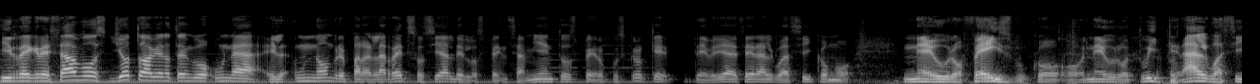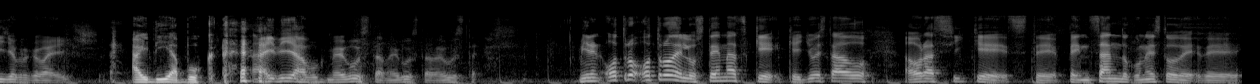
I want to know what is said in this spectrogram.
Y regresamos. Yo todavía no tengo una, un nombre para la red social de los pensamientos, pero pues creo que debería de ser algo así como Neurofacebook o, o Neurotwitter, algo así yo creo que va a ir. Idea Book. Idea Book, me gusta, me gusta, me gusta. Miren, otro, otro de los temas que, yo he estado ahora sí que este, pensando con esto de,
